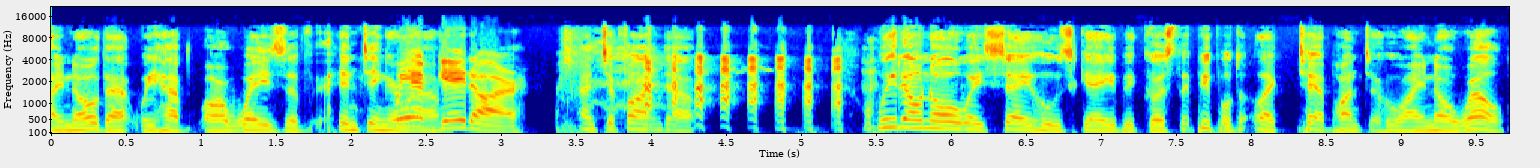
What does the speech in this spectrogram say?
I know that we have our ways of hinting We around. We have gaydar. and to find out. we don't always say who's gay because the people like Tab Hunter, who I know well,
